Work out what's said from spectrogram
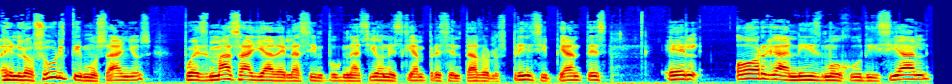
En los últimos años, pues más allá de las impugnaciones que han presentado los principiantes, el organismo judicial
